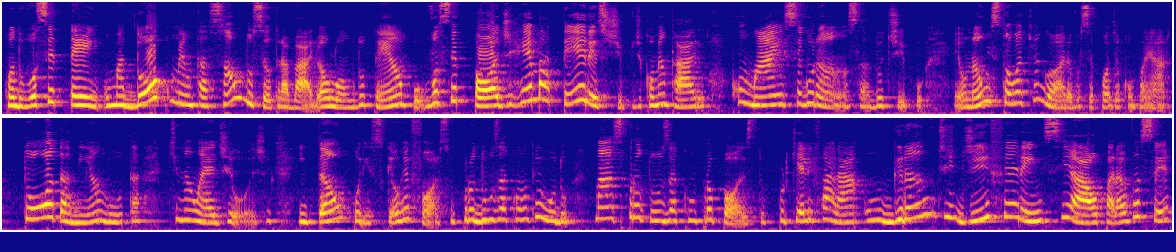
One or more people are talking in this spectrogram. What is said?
quando você tem uma documentação do seu trabalho ao longo do tempo, você pode rebater esse tipo de comentário com mais segurança, do tipo: eu não estou aqui agora, você pode acompanhar toda a minha luta que não é de hoje. Então, por isso que eu reforço, produza conteúdo, mas produza com propósito, porque ele fará um grande diferencial para você,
